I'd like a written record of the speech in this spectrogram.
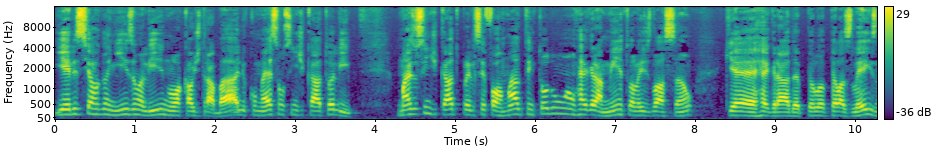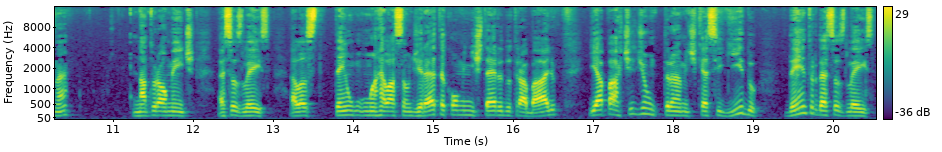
e eles se organizam ali no local de trabalho, começam o sindicato ali. Mas o sindicato, para ele ser formado, tem todo um, regramento, uma legislação que é regrada pelo, pelas leis, né? Naturalmente, essas leis elas têm uma relação direta com o Ministério do Trabalho e a partir de um trâmite que é seguido dentro dessas leis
